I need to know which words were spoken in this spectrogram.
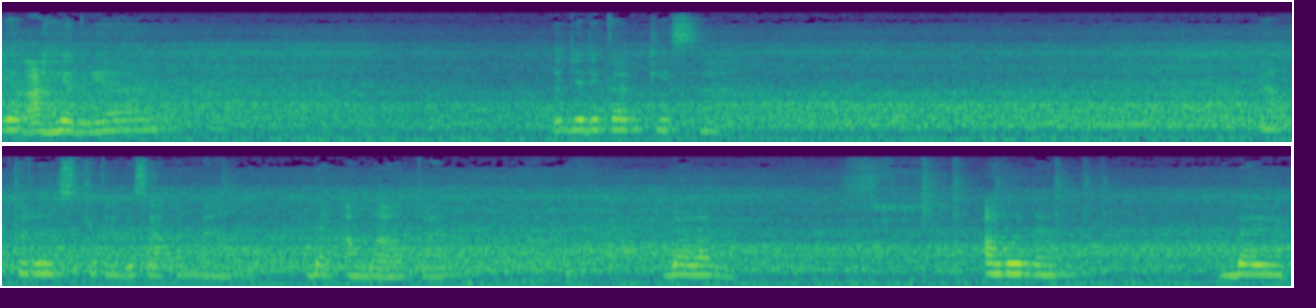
Yang akhirnya menjadikan kisah yang terus kita bisa kenal dan amalkan dalam alunan baik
